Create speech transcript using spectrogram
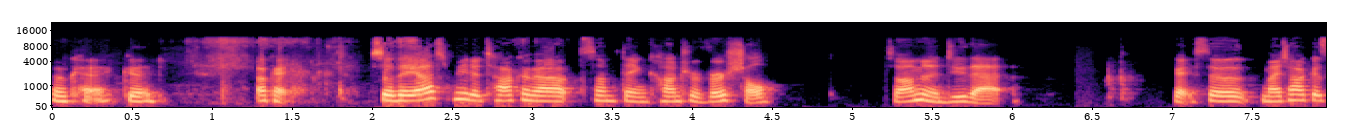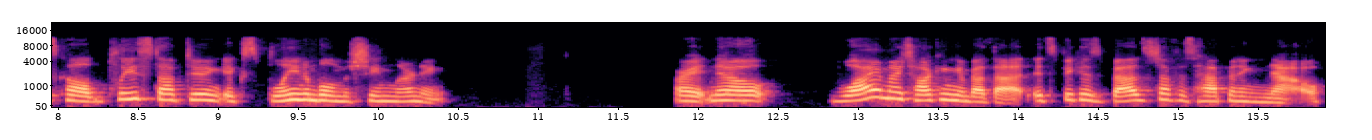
Okay, good. Okay, so they asked me to talk about something controversial, so I'm going to do that. Okay, so my talk is called Please Stop Doing Explainable Machine Learning. All right, now, why am I talking about that? It's because bad stuff is happening now.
